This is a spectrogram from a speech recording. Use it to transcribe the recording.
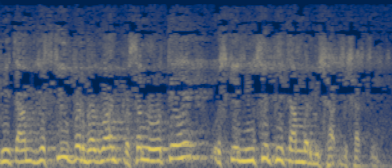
पीताम्बर जिसके ऊपर भगवान प्रसन्न होते हैं, उसके नीचे पीताम्बर बिछा बिछाते हैं।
